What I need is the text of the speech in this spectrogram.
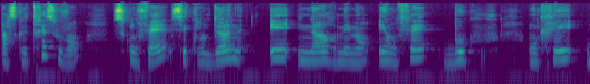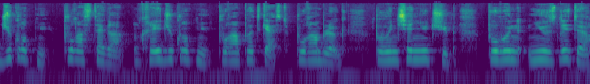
Parce que très souvent, ce qu'on fait, c'est qu'on donne énormément et on fait beaucoup. On crée du contenu pour Instagram, on crée du contenu pour un podcast, pour un blog, pour une chaîne YouTube, pour une newsletter,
